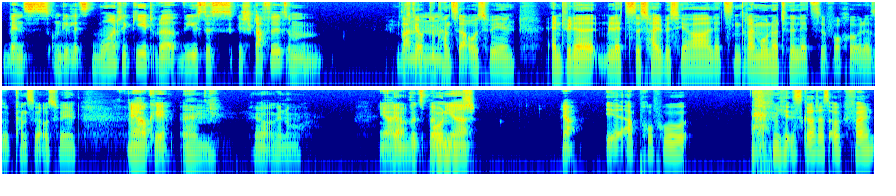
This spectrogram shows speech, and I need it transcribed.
wenn es um die letzten Monate geht, oder wie ist das gestaffelt? Um ich glaube, du kannst da auswählen. Entweder letztes halbes Jahr, letzten drei Monate, letzte Woche oder so kannst du auswählen. Ja, okay. Ähm, ja, genau. Ja, ja. dann wird es bei und, mir. Ja. ja apropos, mir ist gerade was aufgefallen,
